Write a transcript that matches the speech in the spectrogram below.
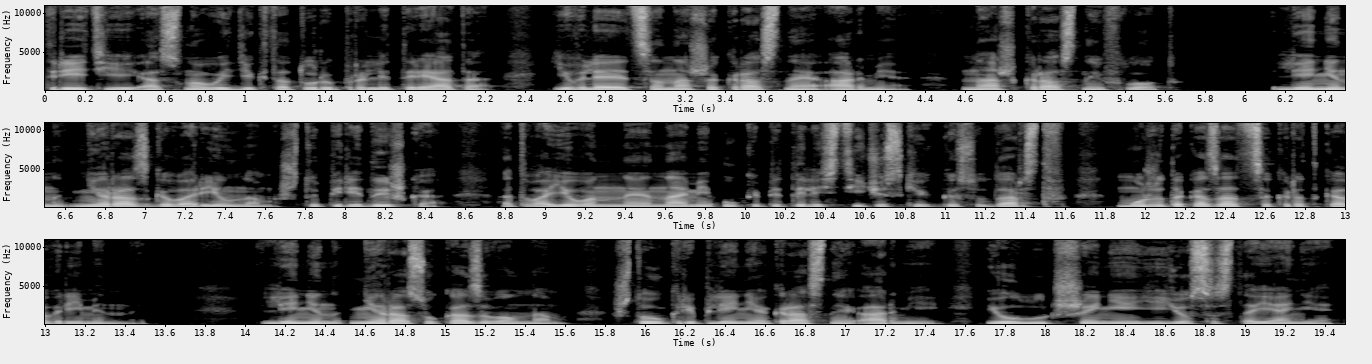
Третьей основой диктатуры пролетариата является наша Красная армия, наш Красный флот. Ленин не раз говорил нам, что передышка, отвоёванная нами у капиталистических государств, может оказаться кратковременной. Ленин не раз указывал нам, что укрепление Красной армии и улучшение её состояния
